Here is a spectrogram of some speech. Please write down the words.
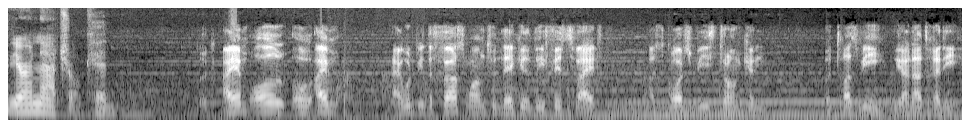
You're a natural, kid. Look, I am all. Oh, I'm. I would be the first one to nakedly fist fight a scorch beast drunken, but trust me, we are not ready.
